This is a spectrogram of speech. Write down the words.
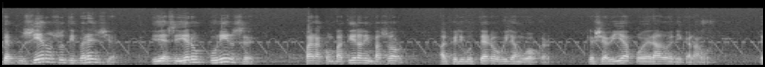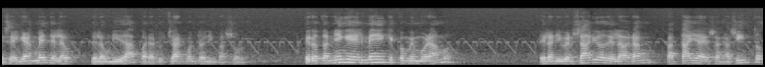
depusieron sus diferencias y decidieron unirse para combatir al invasor al filibustero William Walker, que se había apoderado de Nicaragua. Es el gran mes de la, unidad para luchar contra el invasor. Pero también es el mes en que conmemoramos el aniversario de la gran batalla de San Jacinto,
